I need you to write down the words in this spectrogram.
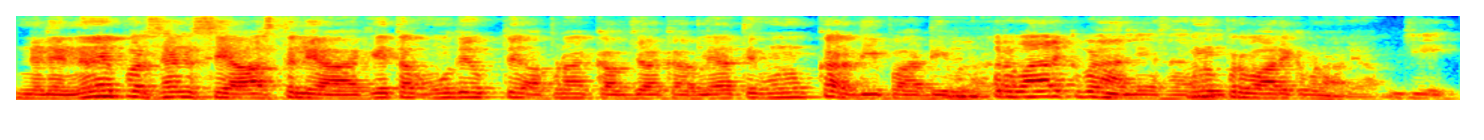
99% ਸਿਆਸਤ ਲਿਆ ਕੇ ਤਾਂ ਉਹਦੇ ਉੱਤੇ ਆਪਣਾ ਕਬਜ਼ਾ ਕਰ ਲਿਆ ਤੇ ਉਹਨੂੰ ਘਰ ਦੀ ਪਾਰਟੀ ਬਣਾ ਲਿਆ। ਪਰਿਵਾਰਕ ਬਣਾ ਲਿਆ ਸਾਰਾ ਉਹਨੂੰ ਪਰਿਵਾਰਕ ਬਣਾ ਲਿਆ। ਜੀ।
